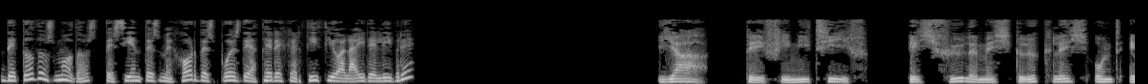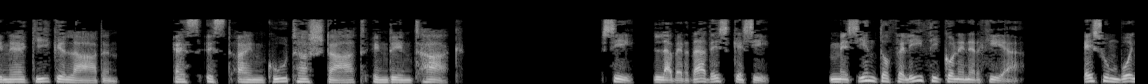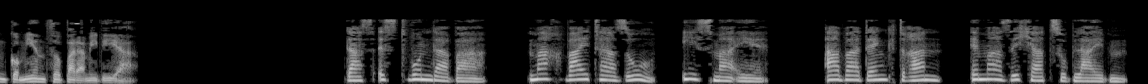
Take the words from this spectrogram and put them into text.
De todos modos, ¿te sientes mejor después de hacer ejercicio al aire libre? Ja, definitiv. Ich fühle mich glücklich und energiegeladen. Es ist ein guter Start in den Tag. Sí, la verdad es que sí. Me siento feliz y con energía. Es un buen comienzo para mi día. Das ist wunderbar. Mach weiter so, Ismael. Aber denk dran, immer sicher zu bleiben.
